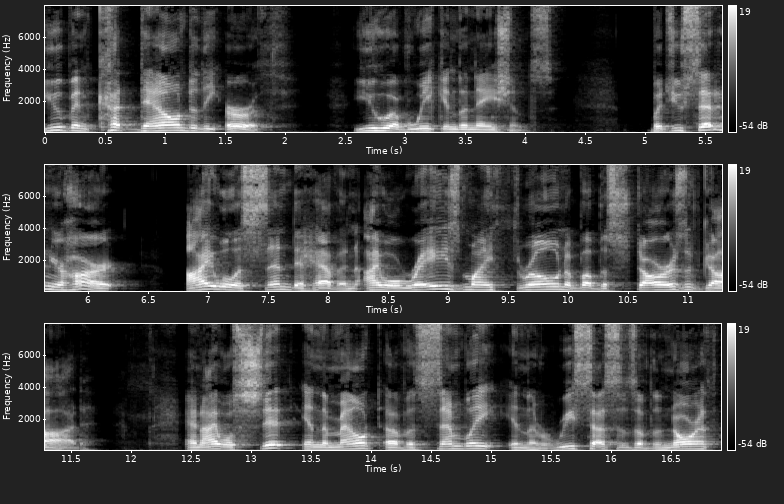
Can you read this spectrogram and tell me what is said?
You've been cut down to the earth, you who have weakened the nations. But you said in your heart, I will ascend to heaven. I will raise my throne above the stars of God. And I will sit in the mount of assembly in the recesses of the north.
